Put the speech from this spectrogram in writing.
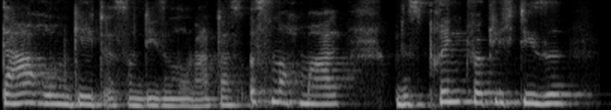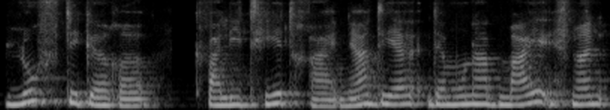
Darum geht es in diesem Monat. Das ist nochmal, und es bringt wirklich diese luftigere Qualität rein. Ja, der, der Monat Mai, ich meine,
